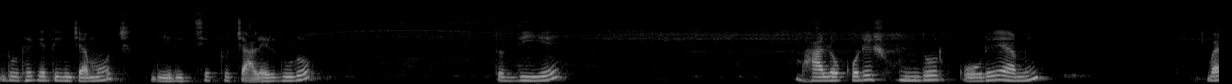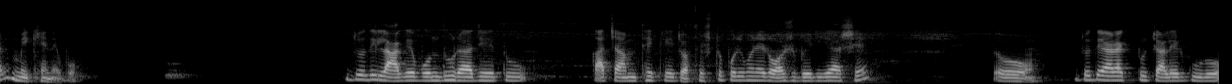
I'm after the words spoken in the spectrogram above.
দু থেকে তিন চামচ দিয়ে দিচ্ছি একটু চালের গুঁড়ো। তো দিয়ে ভালো করে সুন্দর করে আমি এবার মেখে নেব। যদি লাগে বন্ধুরা, যেহেতু কাঁচা আম থেকে যথেষ্ট পরিমাণে রস বেরিয়ে আসে, তো যদি আর একটু চালের গুঁড়ো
